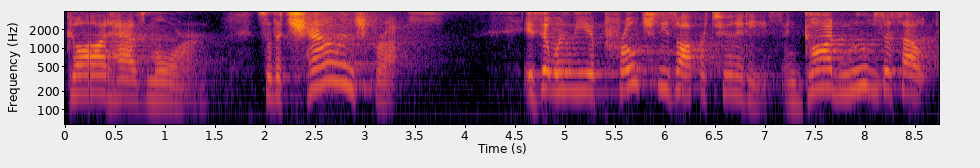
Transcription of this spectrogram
God has more. So the challenge for us is that when we approach these opportunities and God moves us out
